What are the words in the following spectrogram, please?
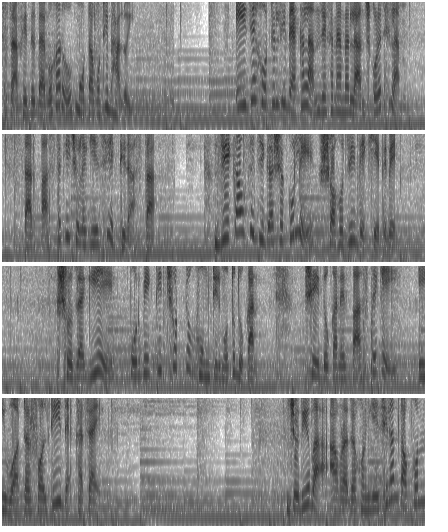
স্টাফেদের ব্যবহারও মোটামুটি ভালোই। এই যে হোটেলটি দেখালাম, যেখানে আমরা লাঞ্চ করেছিলাম, তার পাশ থেকেই চলে গিয়েছে একটি রাস্তা। যে কাউকে জিজ্ঞাসা করলে সহজেই দেখিয়ে দেবে। সোজা গিয়ে পড়বে একটি ছোট্ট ঘুমটির মতো দোকান। সেই দোকানের পাশ থেকেই এই ওয়াটারফলটি দেখা যায়। যদিও বা আমরা যখন গিয়েছিলাম তখন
